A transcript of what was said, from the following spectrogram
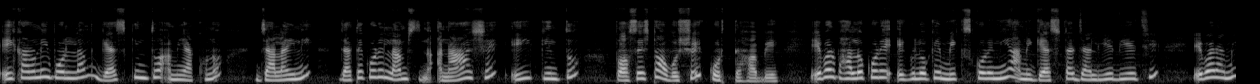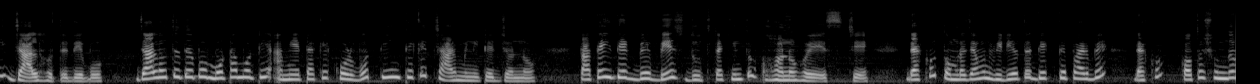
এই কারণেই বললাম, গ্যাস কিন্তু আমি এখনও জ্বালাইনি। যাতে করে লাম্পস না আসে, এই কিন্তু প্রসেসটা অবশ্যই করতে হবে। এবার ভালো করে এগুলোকে মিক্স করে নিয়ে আমি গ্যাসটা জ্বালিয়ে দিয়েছি। এবার আমি জাল হতে দেব। জাল হতে দেব মোটামুটি আমি এটাকে করব তিন থেকে চার মিনিটের জন্য। তাতেই দেখবে বেশ দুধটা কিন্তু ঘন হয়ে এসছে। দেখো তোমরা যেমন ভিডিওতে দেখতে পারবে, দেখো কত সুন্দর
